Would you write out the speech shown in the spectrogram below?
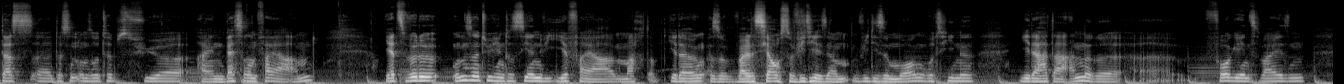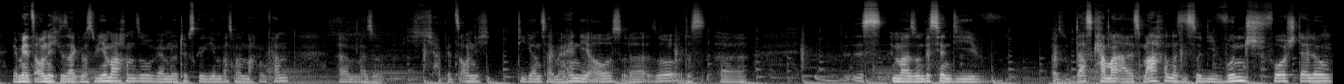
das, äh, das sind unsere Tipps für einen besseren Feierabend. Jetzt würde uns natürlich interessieren, wie ihr Feierabend macht, ob ihr da irgend, also weil es ja auch so wie diese, wie diese Morgenroutine, jeder hat da andere äh, Vorgehensweisen. Wir haben jetzt auch nicht gesagt, was wir machen so, wir haben nur Tipps gegeben, was man machen kann. Ähm, also ich habe jetzt auch nicht die ganze Zeit mein Handy aus oder so. Das äh, ist immer so ein bisschen die, also das kann man alles machen, das ist so die Wunschvorstellung.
